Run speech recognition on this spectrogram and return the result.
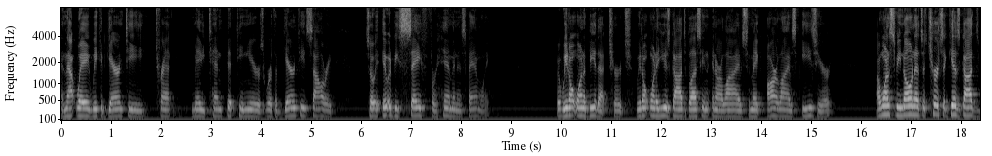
And that way we could guarantee Trent maybe 10, 15 years worth of guaranteed salary. So it would be safe for him and his family. But we don't want to be that church. We don't want to use God's blessing in our lives to make our lives easier. I want us to be known as a church that gives God's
